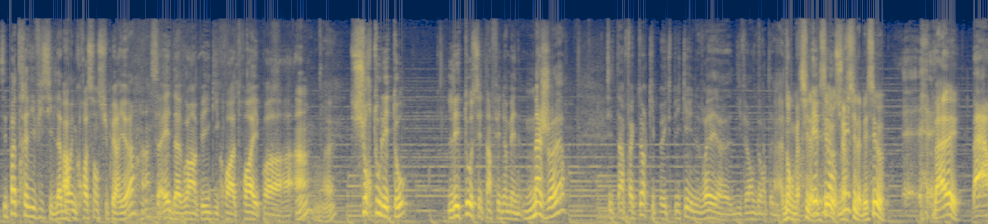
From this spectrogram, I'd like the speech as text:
C'est pas très difficile d'avoir ah. une croissance supérieure. Hein. ça aide d'avoir un pays qui croît à 3 et pas à 1. Surtout les taux. Les taux, c'est un phénomène majeur c'est un facteur qui peut expliquer une vraie euh, différence de rentabilité. Ah non, merci la BCE. merci la BCE. bah, ouais. bah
